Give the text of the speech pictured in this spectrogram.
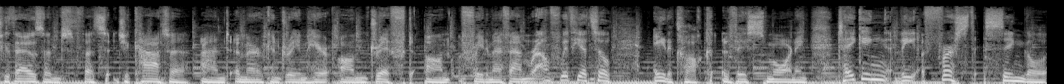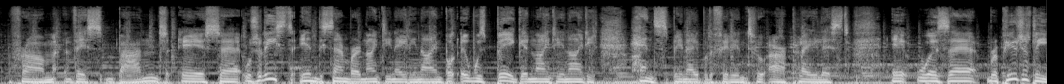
2000, that's Jakatta and American Dream here on Drift on Freedom FM. Ralph with you till 8 o'clock this morning. Taking the first single from this band, it uh, was released in December 1989, but it was big in 1990, hence being able to fit into our playlist. It was uh, reputedly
